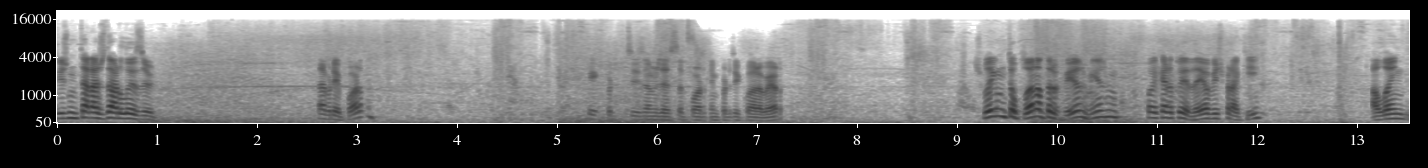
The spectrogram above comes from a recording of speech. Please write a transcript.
Devias-me estar a ajudar Lizard. Está a abrir a porta? Por que é que precisamos dessa porta em particular aberta? Explica-me o teu plano outra vez mesmo. Qual é que era a tua ideia ao vires para aqui? Além de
